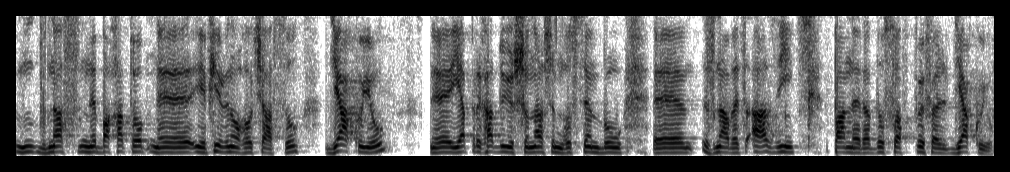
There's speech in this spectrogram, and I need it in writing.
в нас небагато е, ефірного часу. Дякую. Е, Я пригадую, що нашим гостем був е, знавець Азії, пане Радослав Пифель. Дякую.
